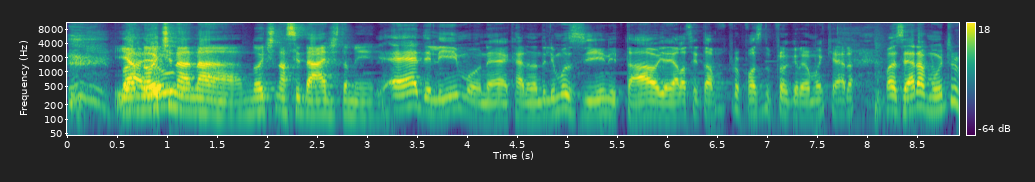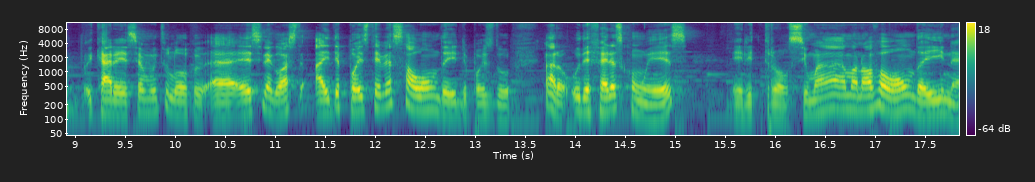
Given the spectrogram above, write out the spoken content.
E Bah, a noite, eu- na, na- noite na cidade também, né? É, de limo, né, cara, andando de limusine e tal. E aí ela aceitava o propósito do programa, que era. Mas era muito. Cara, esse é muito louco. É, esse negócio. Aí depois teve essa onda aí, depois do. Claro, o De Férias com o Ex. Ele trouxe uma, uma nova onda aí, né?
